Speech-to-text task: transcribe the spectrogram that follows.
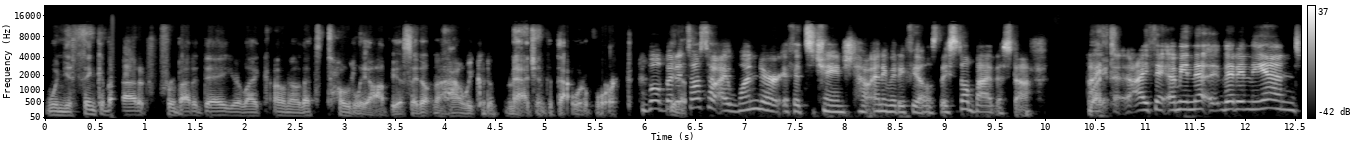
when you think about it for about a day, you're like, "Oh no, that's totally obvious." I don't know how we could have imagined that that would have worked. Well, but you it's know? also I wonder if it's changed how anybody feels. They still buy the stuff. Right. I, I think. I mean that, that in the end,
